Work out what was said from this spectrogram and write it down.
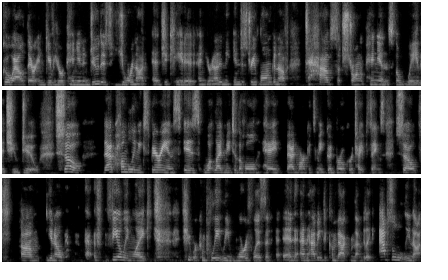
go out there and give your opinion and do this. You're not educated and you're not in the industry long enough to have such strong opinions the way that you do. So that humbling experience is what led me to the whole hey bad markets make good broker type things. So um, you know feeling like you were completely worthless and and and having to come back from that and be like absolutely not.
